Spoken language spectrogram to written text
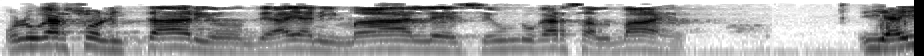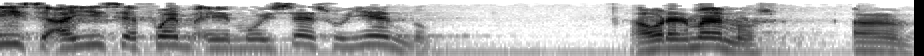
un lugar solitario donde hay animales, un lugar salvaje. Y ahí, ahí se fue eh, Moisés huyendo. Ahora, hermanos, ah,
